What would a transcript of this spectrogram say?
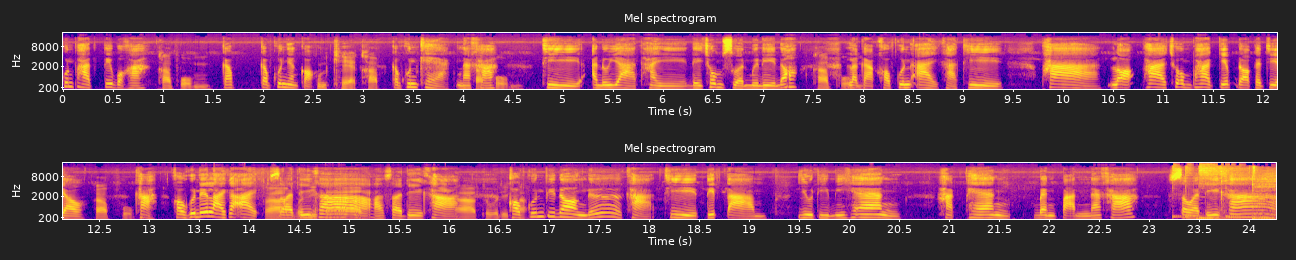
คุณพัดติบ่คะครับผมกับกับคุณหยังเกาะคุณแขกครับ กับคุณแขกนะครัคะผมที่อนุญาตให้ได้ชมสวนมือนี้เนาะครับผมแล้วก็ขอบคุณอ้ายค่ะที่ พาเลาะพาชมพาเก็บดอกกระเจียวครับผม ค่ะ ขอบคุณได้หลายค่ะอ้ายครับสวัสดีค่ะ สวัสดีครับ สวัสดีค่ะ ครับสวัสดีขอบคุณพี่น้องเด้อค่ะ ที่ติดตามอยู่ดีมีแห้ง หักแพงแบ่งปันนะคะ สวัสดีค่ะ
